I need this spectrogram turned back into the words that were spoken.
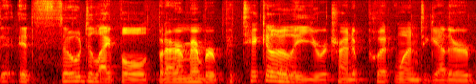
it's so delightful. But I remember particularly you were trying to put one together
